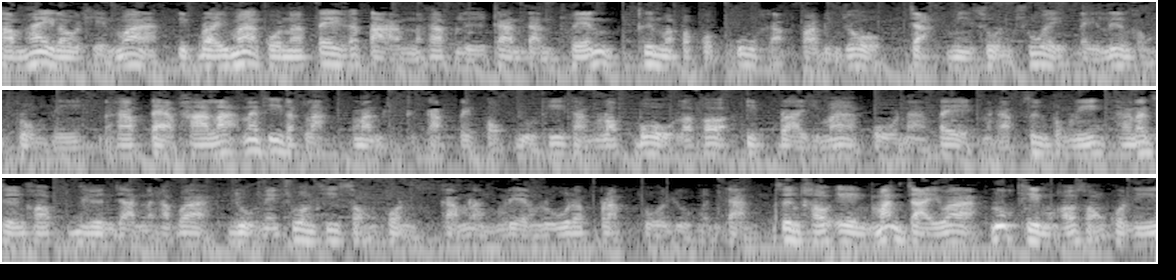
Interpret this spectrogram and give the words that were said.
ทำให้เราเห็นว่าอิบราฮิมาโกนาเต้ก็ตามนะครับ หรือการดันเทรนด์ขึ้นมาประกบคู่กับฟาบินโยจะมีส่วนช่วยในเรื่องของตรงนี้นะครับ แต่ภาระหน้าที่หลักๆ มันกลับไปตกอยู่ที่ทางล็อบโบแล้วก็อิบราฮิมาโกนาเต้นะครับ ซึ่งตรงนี้ทางด้านเจนคอปยืนยันนะครับว่าอยู่ในช่วงที่ 2 คนกำลังเรียนรู้และปรับตัวอยู่เหมือนกัน ซึ่งเขาเองมั่นใจว่าลูกทีมของเขาสองคนนี้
